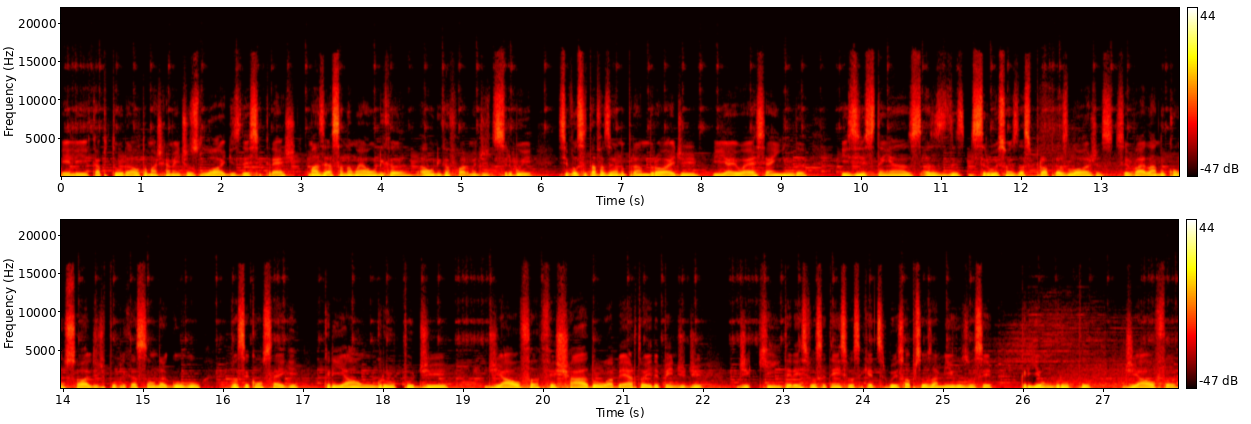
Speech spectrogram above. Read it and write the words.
ele captura automaticamente os logs desse crash. Mas essa não é a única, a única forma de distribuir. Se você está fazendo para Android e iOS ainda, existem as, as dis- distribuições das próprias lojas. Você vai lá no console de publicação da Google, você consegue criar um grupo de, de alfa fechado ou aberto, aí depende de, de que interesse você tem. Se você quer distribuir só para seus amigos, você cria um grupo de alfa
